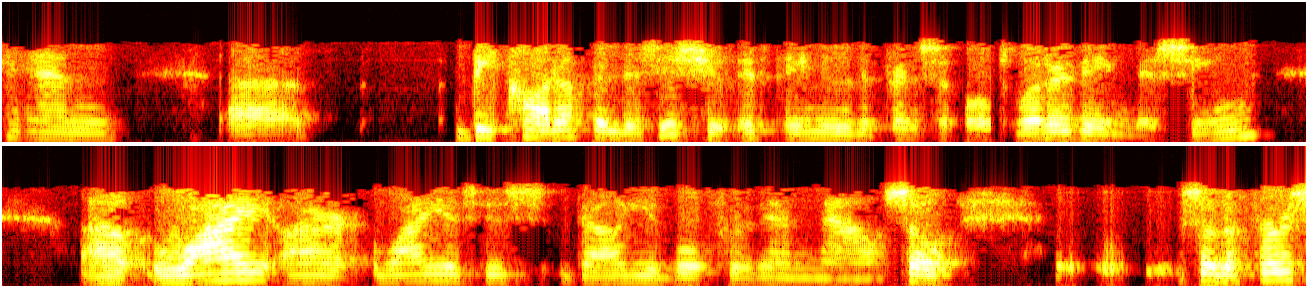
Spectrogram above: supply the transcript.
can uh, be caught up in this issue if they knew the principles? What are they missing? Uh, why are why is this valuable for them now? So so the first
